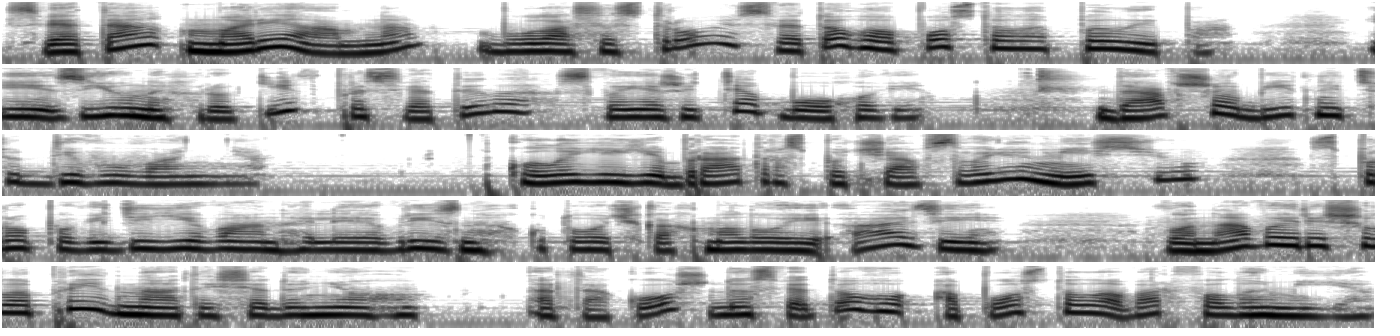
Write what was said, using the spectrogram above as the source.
Свята Маріамна була сестрою святого апостола Пилипа і з юних років присвятила своє життя Богові, давши обітницю дивування. Коли її брат розпочав свою місію з проповіді Євангелія в різних куточках Малої Азії, вона вирішила приєднатися до нього, а також до святого апостола Варфоломія.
